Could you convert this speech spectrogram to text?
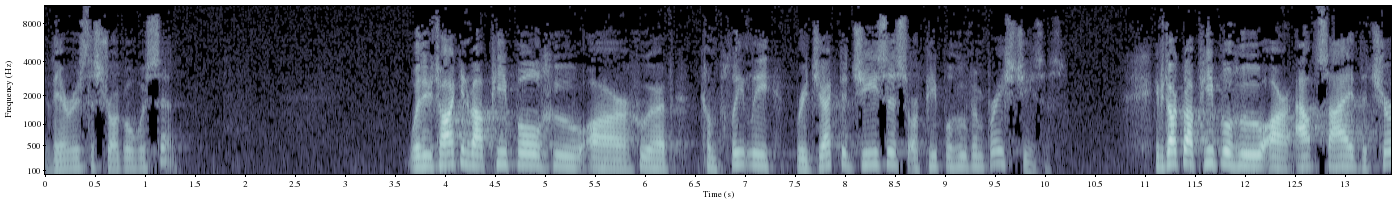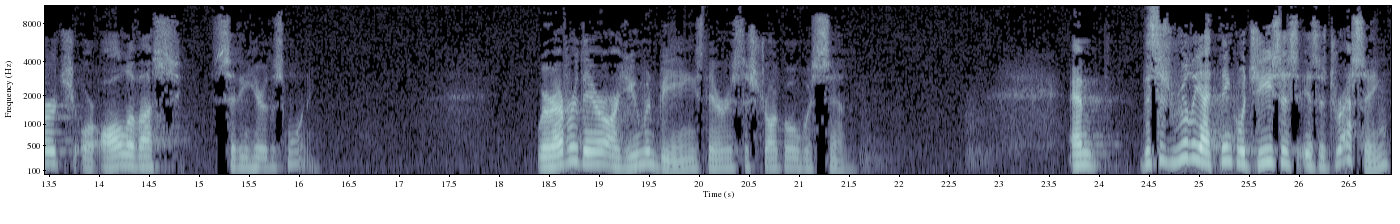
there is the struggle with sin. Whether you're talking about people who are who have completely rejected Jesus or people who've embraced Jesus. If you talk about people who are outside the church or all of us sitting here this morning. Wherever there are human beings, there is the struggle with sin. And this is really, I think, what Jesus is addressing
